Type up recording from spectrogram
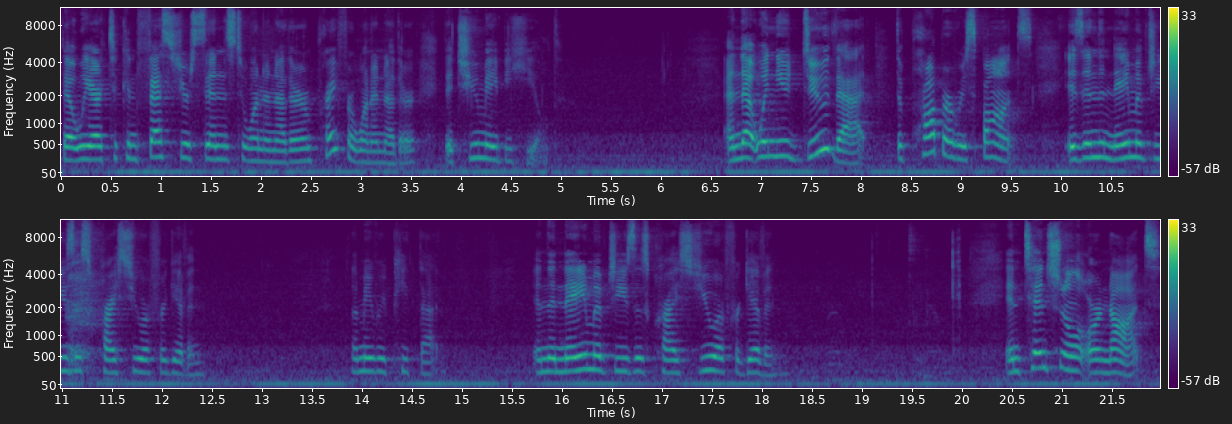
that we are to confess your sins to one another and pray for one another that you may be healed. And that when you do that, the proper response is in the name of Jesus Christ you are forgiven. Let me repeat that. In the name of Jesus Christ you are forgiven. Intentional or not,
